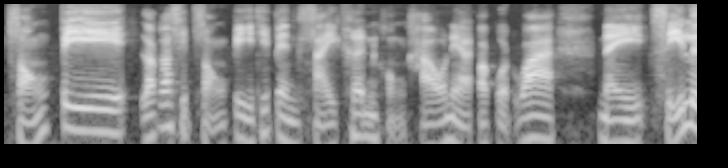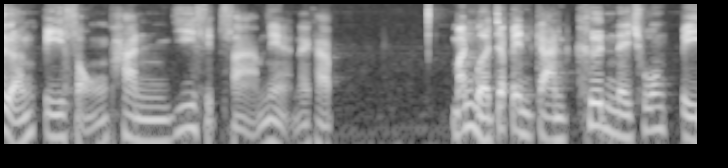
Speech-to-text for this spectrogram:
12 ปี แล้วก็ 12 ปีที่เป็นไซเคิลของเขาเนี่ยปรากฏว่าในสีเหลืองปี 2023 เนี่ยนะครับ มันเหมือนจะเป็นการขึ้นในช่วงปี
